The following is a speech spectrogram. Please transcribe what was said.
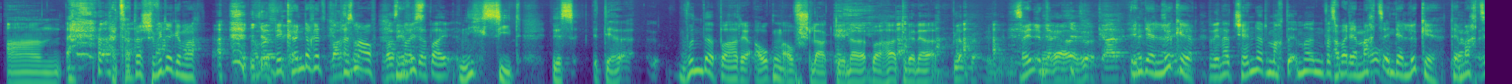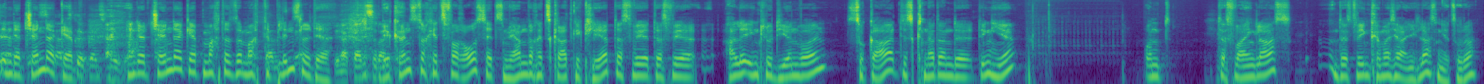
Ähm, jetzt hat er schon wieder gemacht. Aber wir können doch jetzt. Pass mal auf. Was man wissen, dabei nicht sieht, ist der wunderbare Augenaufschlag, den er aber hat, wenn er, wenn, Ja, also- in der Lücke. wenn er gendert, macht er immer irgendwas. Aber der macht's Augen. in der Lücke. Der macht's in ja, der Gender Gap. ganz, ganz, In der Gender Gap macht er, macht der blinzelt der. Ja, Wir können es doch jetzt voraussetzen. Wir haben doch jetzt gerade geklärt, dass wir, dass wir alle inkludieren wollen. Sogar das knatternde Ding hier. Und das Weinglas. Und deswegen können wir es ja eigentlich lassen jetzt, oder?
